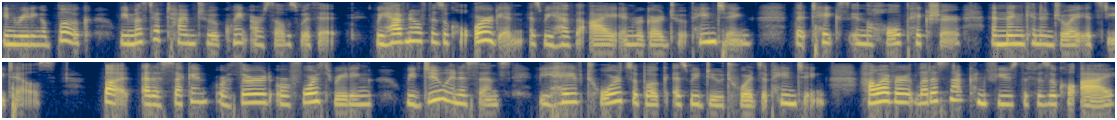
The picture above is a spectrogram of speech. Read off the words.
In reading a book, we must have time to acquaint ourselves with it. We have no physical organ, as we have the eye in regard to a painting, that takes in the whole picture and then can enjoy its details. But at a second or third or fourth reading, we do, in a sense, behave towards a book as we do towards a painting. However, let us not confuse the physical eye,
